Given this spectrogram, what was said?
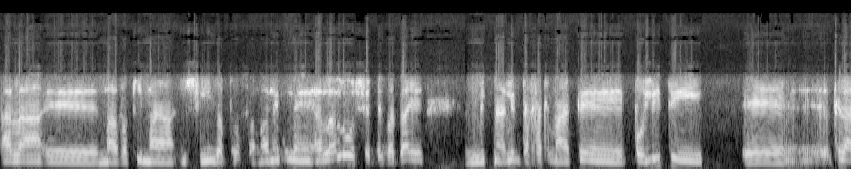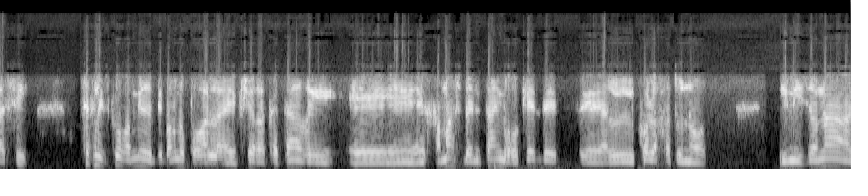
על המאבקים האישיים והפרסונליים אה, הללו, שבוודאי מתנהלים תחת מעטה פוליטי אה, קלאסי. צריך לזכור, אמיר, דיברנו פה על ההקשר הקטרי, חמאס בינתיים רוקדת על כל החתונות. היא ניזונה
